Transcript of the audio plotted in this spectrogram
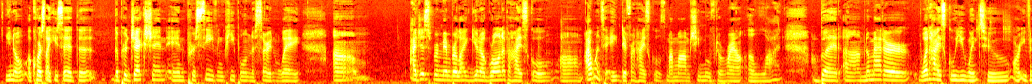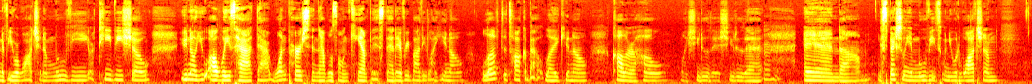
you know, of course like you said the the projection and perceiving people in a certain way. Um, I just remember, like, you know, growing up in high school, um, I went to eight different high schools. My mom, she moved around a lot. But um, no matter what high school you went to, or even if you were watching a movie or TV show, you know, you always had that one person that was on campus that everybody, like, you know, loved to talk about. Like, you know, call her a hoe. Like, she do this, she do that. Mm-hmm. And um, especially in movies, when you would watch them,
